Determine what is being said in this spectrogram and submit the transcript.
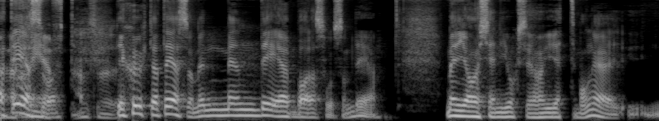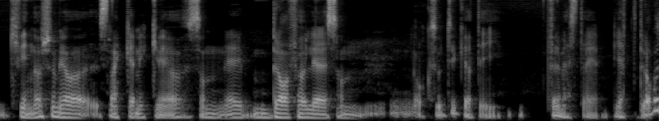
att det är så. skevt, Alltså, det är sjukt att det är så, men, men det är bara så som det är. Men jag känner ju också, jag har ju jättemånga kvinnor som jag snackar mycket med, som är bra följare, som också tycker att det är, för det mesta är jättebra på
